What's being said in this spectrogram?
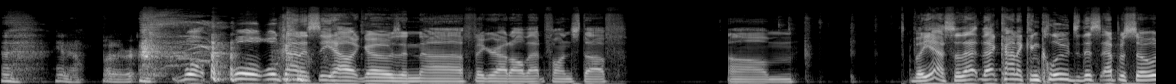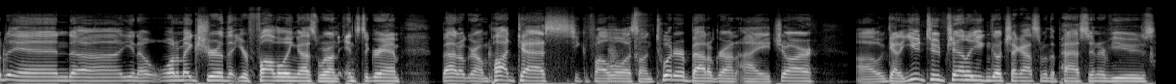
you know, whatever. We'll we'll we'll kind of see how it goes and uh, figure out all that fun stuff. Um, but yeah, so that that kind of concludes this episode, and uh, you know, want to make sure that you're following us. We're on Instagram, Battleground Podcasts. You can follow us on Twitter, Battleground IHR. Uh, we've got a YouTube channel. You can go check out some of the past interviews.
